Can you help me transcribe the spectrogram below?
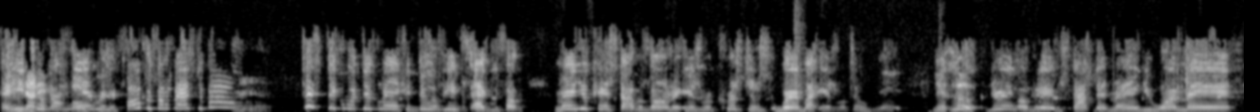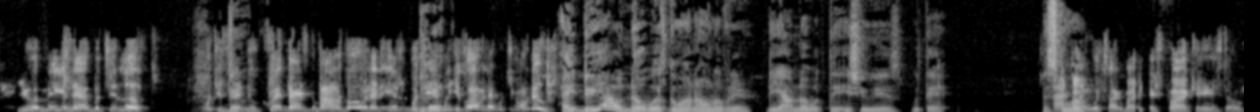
and, And he, he not even out here focused. really focus on basketball. Man. just think of what this man can do if he was actually focused. Man, you can't stop what's going on in Israel. Christians worry about Israel too. You, you- look, you ain't gonna be able to stop that, man. You one man, you a millionaire, but you look. What you Do- finna do? Quit basketball and go over there to Israel? What, Do and you- when you go over there, what you gonna do? Hey, do y'all know what's going on over there? Do y'all know what the issue is with that? The I know. Story. We'll talk about it next podcast, though.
